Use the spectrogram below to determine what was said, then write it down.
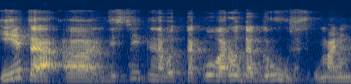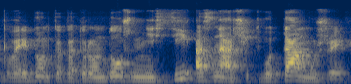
И это э, действительно вот такого рода груз у маленького ребенка, который он должен нести, а значит, вот там уже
